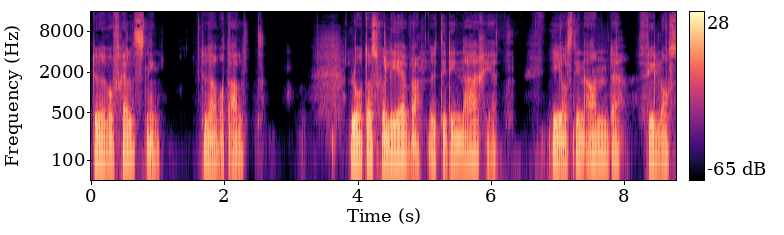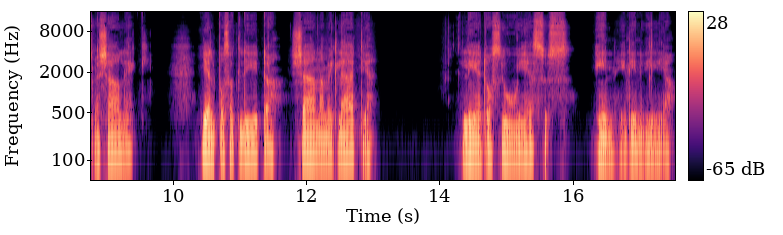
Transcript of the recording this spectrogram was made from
Du är vår frälsning, du är vårt allt. Låt oss få leva uti din närhet. Ge oss din ande, fyll oss med kärlek. Hjälp oss att lyda, tjäna med glädje. Led oss, o Jesus, in i din vilja.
